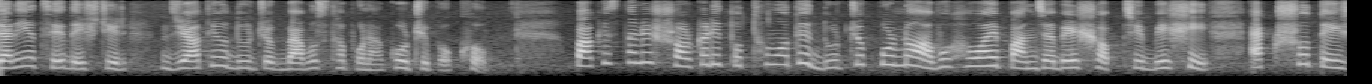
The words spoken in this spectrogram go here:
জানিয়েছে দেশটির জাতীয় দুর্যোগ ব্যবস্থাপনা কর্তৃপক্ষ। পাকিস্তানের সরকারি তথ্যমতে দুর্যোগপূর্ণ আবহাওয়ায় পাঞ্জাবের সবচেয়ে বেশি একশো তেইশ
